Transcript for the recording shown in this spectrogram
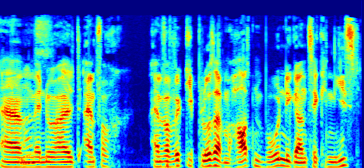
ähm, wenn du halt einfach einfach wirklich bloß auf dem harten Boden die ganze genießt,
